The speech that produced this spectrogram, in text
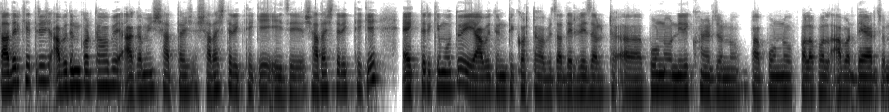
তাদের ক্ষেত্রে আবেদন করতে হবে আগামী সাতাশ সাতাশ তারিখ থেকে, এই যে সাতাশ তারিখ থেকে এক তারিখের মধ্যে এই আবেদনটি করতে হবে যাদের রেজাল্ট পূর্ণ নিরীক্ষণের জন্য বা পূর্ণ ফলাফল আবার দেওয়ার জন্য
